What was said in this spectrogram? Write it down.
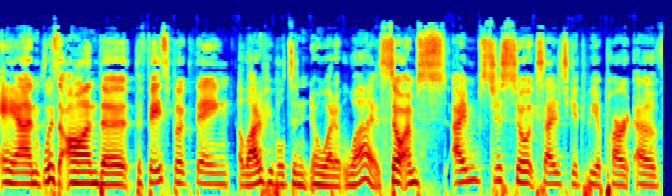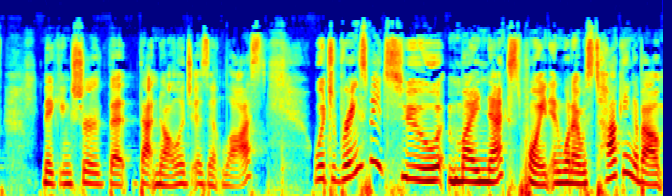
and was on the, the Facebook thing, a lot of people didn't know what it was. So I'm, I'm just so excited to get to be a part of making sure that that knowledge isn't lost. Which brings me to my next point. And when I was talking about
